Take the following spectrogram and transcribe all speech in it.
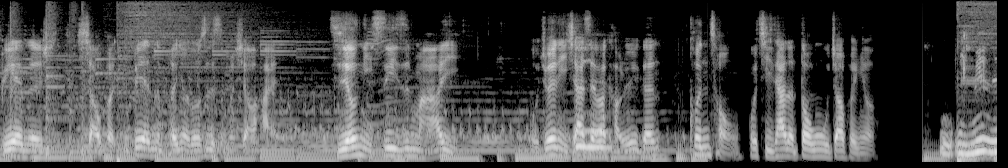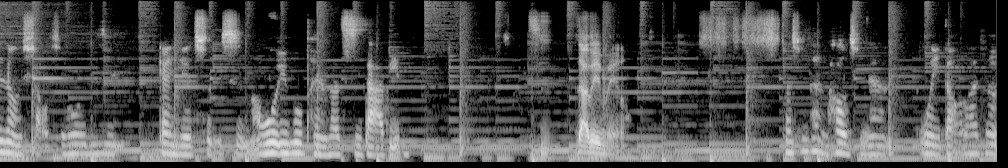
别人的小朋别人的朋友都是什么小孩，只有你是一只蚂蚁。我觉得你下次要不要考虑跟昆虫或其他的动物交朋友？你你没有那种小时候就是干一些蠢事吗？我有遇过朋友他吃大便，吃大便没有？他说他很好奇那个味道，他就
